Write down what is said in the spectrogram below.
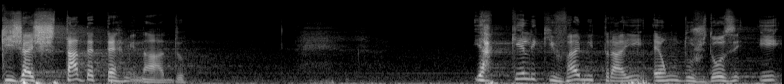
que já está determinado. E aquele que vai me trair é um dos doze e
